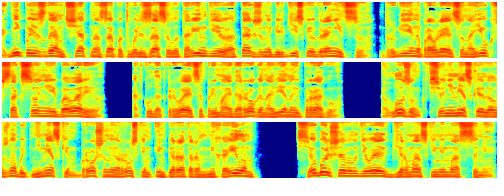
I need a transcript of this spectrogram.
Одни поезда мчат на запад в Эльзас и Лотарингию, а также на бельгийскую границу, другие направляются на юг, в Саксонию и Баварию, откуда открывается прямая дорога на Вену и Прагу. Лозунг «Все немецкое должно быть немецким», брошенный русским императором Михаилом, все больше овладевает германскими массами,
